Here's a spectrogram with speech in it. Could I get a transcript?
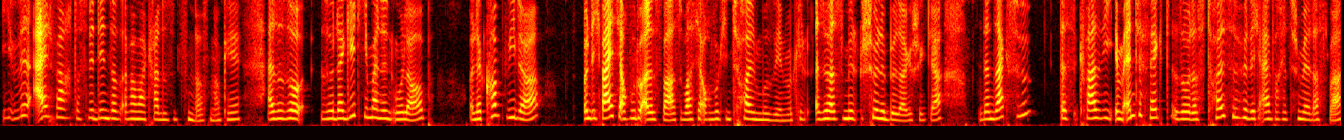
Ich will einfach, dass wir den sonst einfach mal gerade sitzen lassen, okay? Also so, so, da geht jemand in Urlaub und der kommt wieder und ich weiß ja auch, wo du alles warst. Du warst ja auch wirklich in tollen Museen. Wirklich, also du hast mir schöne Bilder geschickt, ja? Und dann sagst du, dass quasi im Endeffekt so das Tollste für dich einfach jetzt schon wieder das war.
